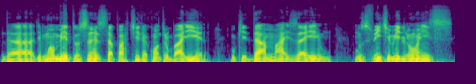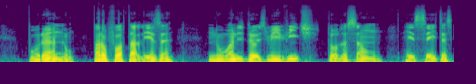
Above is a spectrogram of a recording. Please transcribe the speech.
da, de momentos antes da partida contra o Bahia, o que dá mais aí um, uns 20 milhões por ano para o Fortaleza no ano de 2020. Todas são receitas.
